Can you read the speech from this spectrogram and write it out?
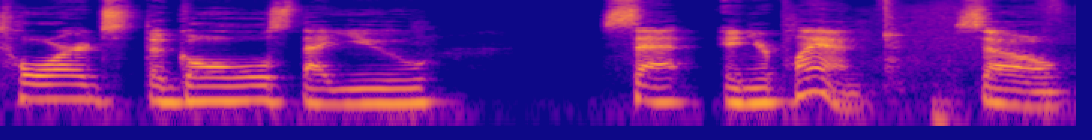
towards the goals that you set in your plan. So,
